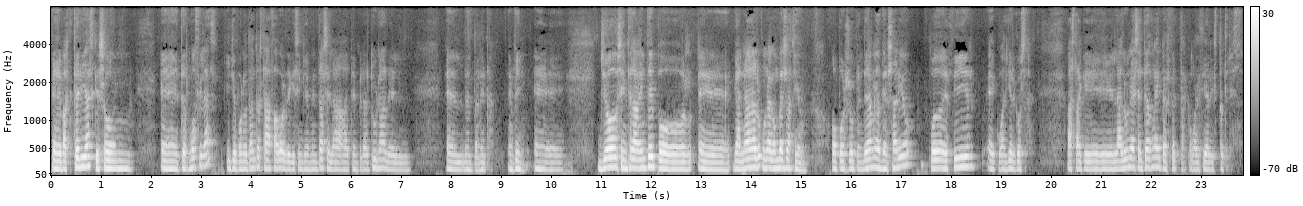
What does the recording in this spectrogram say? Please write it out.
eh, bacterias que son eh, termófilas y que por lo tanto estaba a favor de que se incrementase la temperatura del, del planeta. En fin, eh, yo sinceramente por ganar una conversación o por sorprender a mi adversario puedo decir cualquier cosa, hasta que la luna es eterna y perfecta, como decía Aristóteles.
